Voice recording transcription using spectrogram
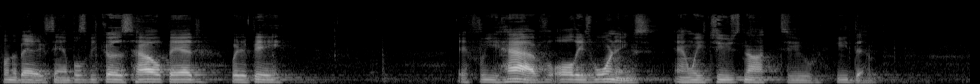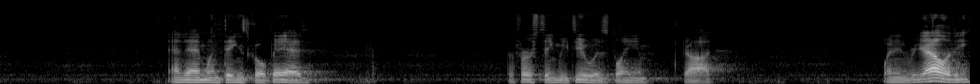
from the bad examples because how bad would it be if we have all these warnings and we choose not to heed them? And then when things go bad, the first thing we do is blame God. When in reality,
